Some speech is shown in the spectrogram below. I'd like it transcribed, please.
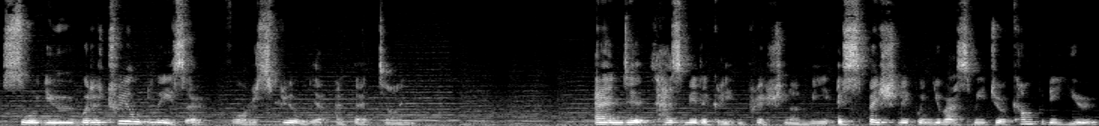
So you were a trailblazer for Australia at that time. And it has made a great impression on me, especially when you asked me to accompany you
